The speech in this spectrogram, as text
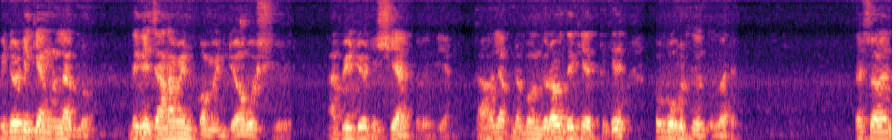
ভিডিওটি কেমন লাগল? দেখে জানাবেন কমেন্টে অবশ্যই। আর ভিডিওটি শেয়ার করে দিয়ে তাহলে আপনার বন্ধুরাও দেখে এর থেকে উপকৃত হতে পারে। তো চলেন,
